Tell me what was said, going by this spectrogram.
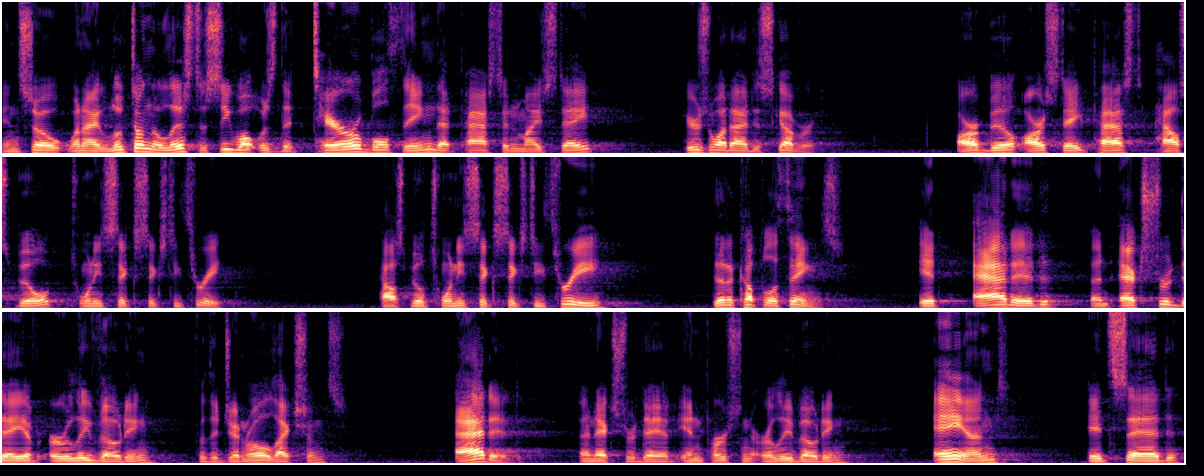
And so when I looked on the list to see what was the terrible thing that passed in my state, here's what I discovered. Our bill, our state passed House Bill 2663. House Bill 2663 did a couple of things. It added an extra day of early voting for the general elections, added an extra day of in person early voting, and it said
